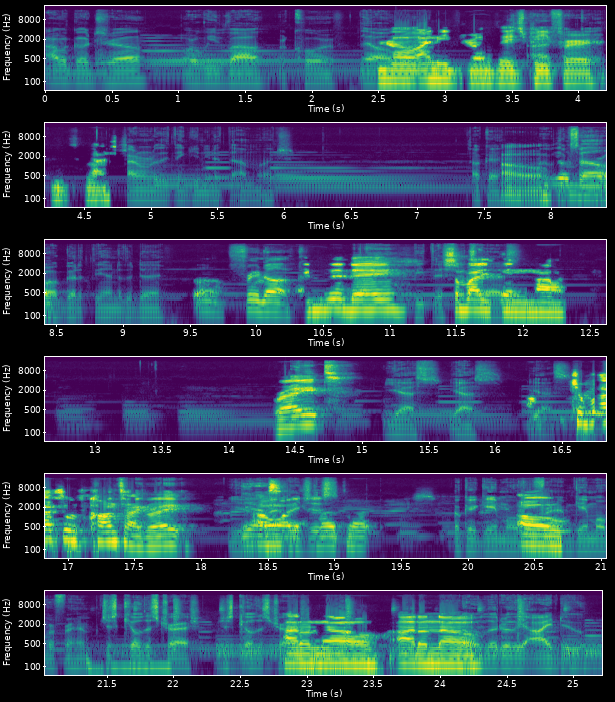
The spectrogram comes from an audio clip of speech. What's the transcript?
I would go drill or Weavile or Corv. They all No, good. I need Drill's HP Alright, for okay. Heat Splash. I don't really think you need it that much. Okay. Oh. Looks like we're all good at the end of the day. Oh, free knock. End of the day, Beat somebody can knock. Right? Yes, yes, yes. Triple Axel's contact, right? Yes, I I want- just okay. Game over Oh. for him. Game over for him. Just kill this trash. Just kill this trash. I don't know. I don't No, know. literally, I do.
